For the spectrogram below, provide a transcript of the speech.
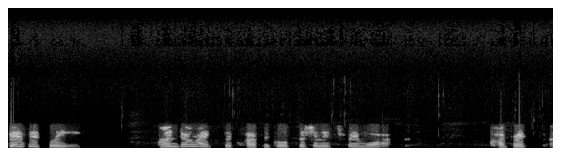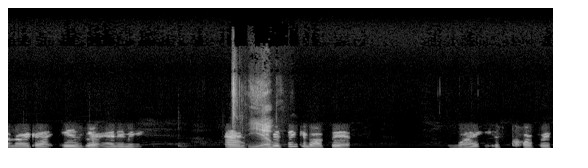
basically, under like the classical socialist framework, corporate America is their enemy. And Yep. if you think about this, why is corporate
